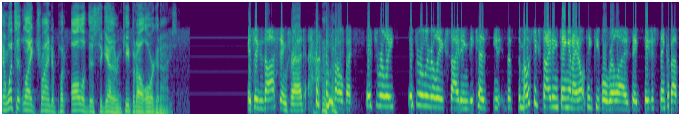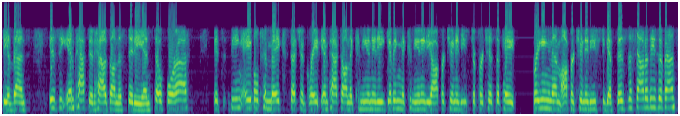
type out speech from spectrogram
And what's it like trying to put all of this together and keep it all organized? It's exhausting, Fred. no, but it's really it's really really exciting because you know, the the most exciting thing, and I don't think people realize they they just think about the events is the impact it has on the city. And so for us, it's being able to make such a great impact on the community, giving the community opportunities to participate, bringing them opportunities to get business out of these events.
